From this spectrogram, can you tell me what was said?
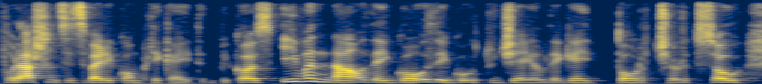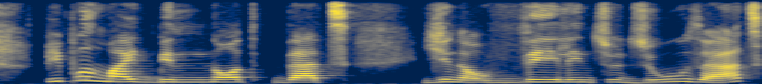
For Russians, it's very complicated because even now they go, they go to jail, they get tortured. So people might be not that you know, willing to do that.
